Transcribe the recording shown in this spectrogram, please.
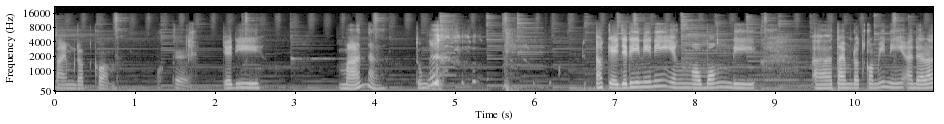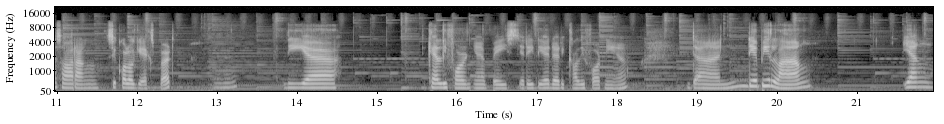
time.com. Oke. Jadi mana? Tunggu. Oke, jadi ini nih yang ngomong di uh, time.com ini adalah seorang psikologi expert Mhm. dia California based jadi dia dari California dan dia bilang yang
